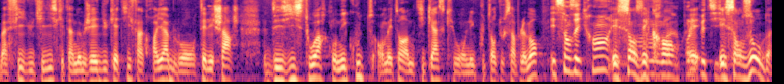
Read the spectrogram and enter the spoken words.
ma fille l'utilise, qui est un objet éducatif incroyable, où on télécharge des histoires qu'on écoute en mettant un petit casque ou en l'écoutant tout simplement. Et sans écran. Et, sans, écran, pour les petits. Et, sans ondes,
